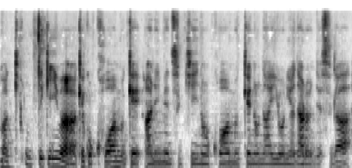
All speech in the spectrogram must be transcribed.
まあ、基本的には結構コア向けアニメ好きのコア向けの内容にはなるんですが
